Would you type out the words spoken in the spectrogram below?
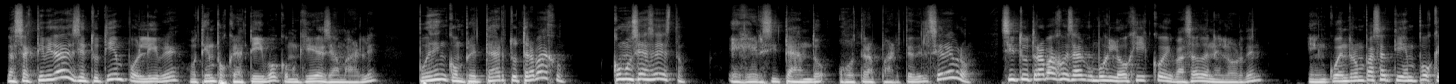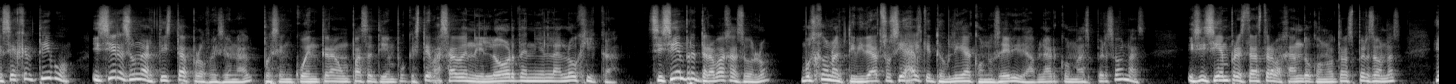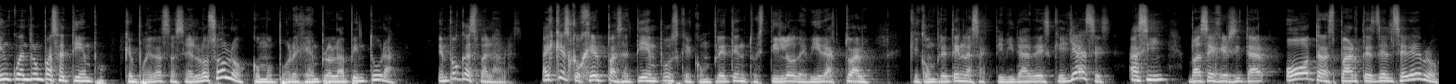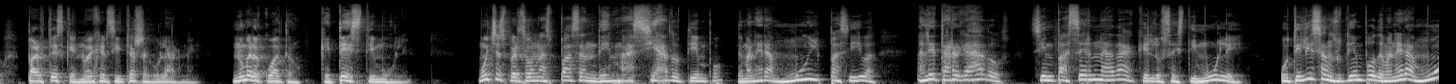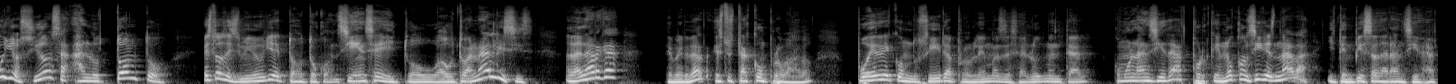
Las actividades en tu tiempo libre o tiempo creativo, como quieras llamarle, pueden completar tu trabajo. ¿Cómo se hace esto? Ejercitando otra parte del cerebro. Si tu trabajo es algo muy lógico y basado en el orden, Encuentra un pasatiempo que sea creativo. Y si eres un artista profesional, pues encuentra un pasatiempo que esté basado en el orden y en la lógica. Si siempre trabajas solo, busca una actividad social que te obligue a conocer y de hablar con más personas. Y si siempre estás trabajando con otras personas, encuentra un pasatiempo que puedas hacerlo solo, como por ejemplo la pintura. En pocas palabras, Hay que escoger pasatiempos que completen tu estilo de vida actual, que completen las actividades que ya haces. Así vas a ejercitar otras partes del cerebro, partes que no ejercitas regularmente. Número 4. Que te estimulen. Muchas personas pasan demasiado tiempo de manera muy pasiva, aletargados, sin hacer nada que los estimule. Utilizan su tiempo de manera muy ociosa, a lo tonto. Esto disminuye tu autoconciencia y tu autoanálisis. A la larga, de verdad, esto está comprobado, puede conducir a problemas de salud mental como la ansiedad, porque no consigues nada y te empieza a dar ansiedad.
